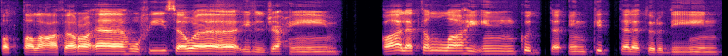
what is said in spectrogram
فاطلع فرآه في سواء الجحيم قال تالله إن كدت إن كدت لتردين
